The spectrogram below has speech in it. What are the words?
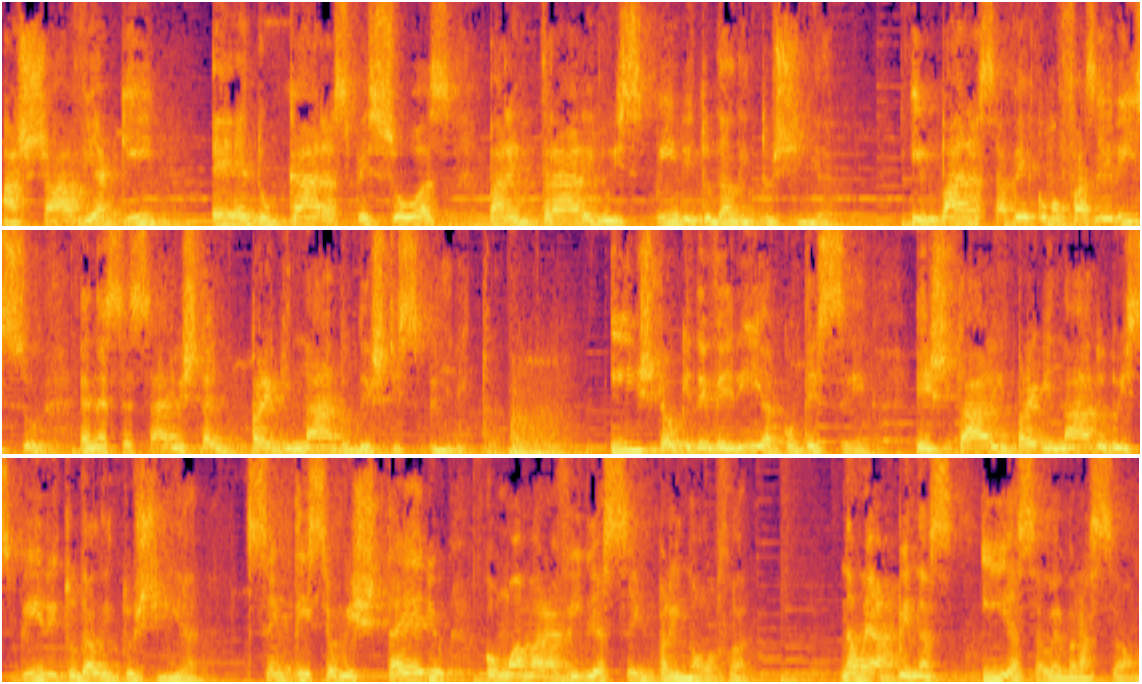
a chave aqui é educar as pessoas para entrarem no espírito da liturgia e para saber como fazer isso, é necessário estar impregnado deste espírito. Isto é o que deveria acontecer: estar impregnado do espírito da liturgia, sentir seu mistério como uma maravilha sempre nova. Não é apenas ir à celebração,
